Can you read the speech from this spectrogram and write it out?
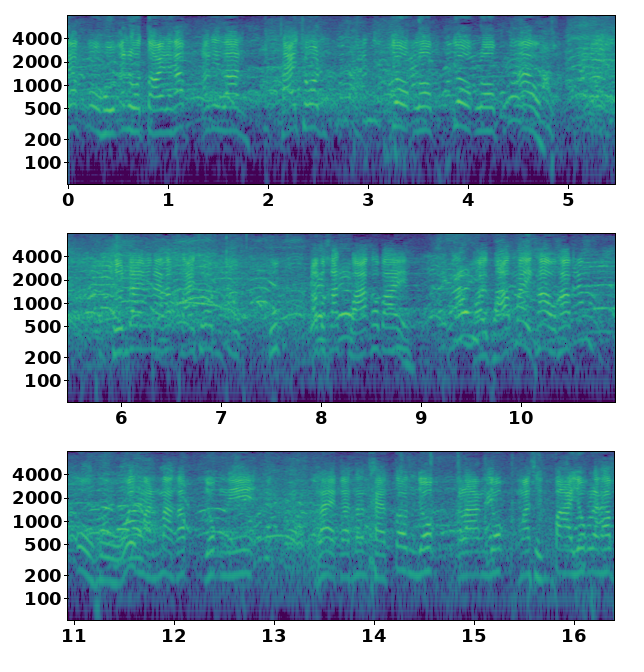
ครับโอ้โหกระโดดต่อยเลยครับอันนี้ลานสายชน โยกหลบโยกหลบเอ้าคืนได้ไหมนะครับสายชนทุกอัปคัดขวาเข้าไปต่อยขวาไม่เข้าครับ โอ้โหมันมากครับ ยกนี้แลกกันตั้งแต่ต้นยกกลางยกมาถึงปลายยกแล้วครับ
